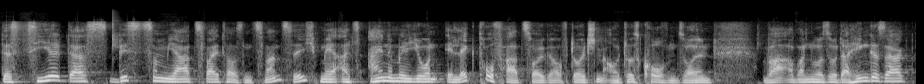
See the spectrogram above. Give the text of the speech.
das Ziel, dass bis zum Jahr 2020 mehr als eine Million Elektrofahrzeuge auf deutschen Autos kurven sollen. War aber nur so dahingesagt,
